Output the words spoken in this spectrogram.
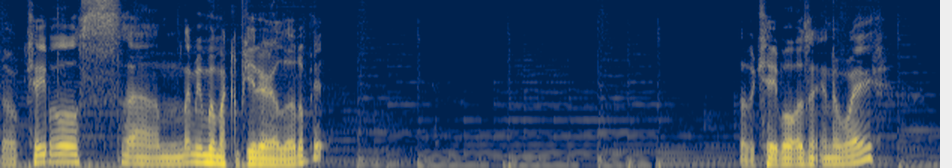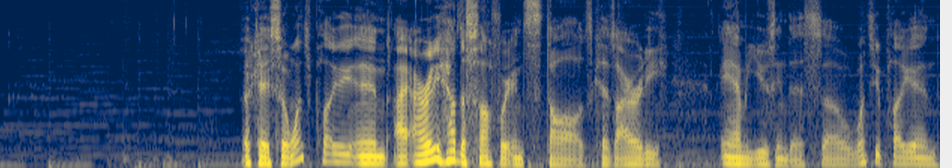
So cables, um, let me move my computer a little bit. So the cable isn't in the way. Okay, so once plugging in, I already have the software installed because I already am using this. So once you plug in,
